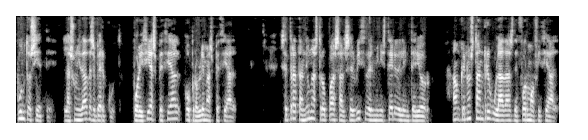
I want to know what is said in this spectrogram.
Punto 7. Las unidades Berkut, Policía Especial o Problema Especial. Se tratan de unas tropas al servicio del Ministerio del Interior, aunque no están reguladas de forma oficial.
